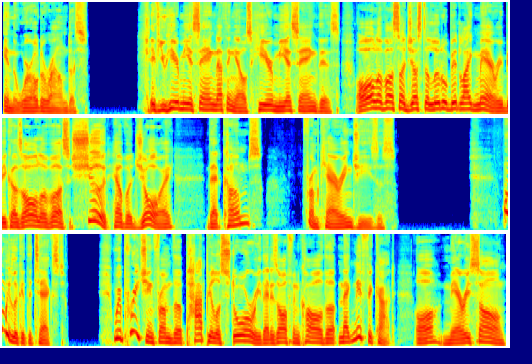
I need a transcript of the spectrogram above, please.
in the world around us. If you hear me as saying nothing else, hear me as saying this. All of us are just a little bit like Mary because all of us should have a joy that comes from carrying Jesus. When we look at the text, we're preaching from the popular story that is often called the Magnificat, or Mary's Song,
